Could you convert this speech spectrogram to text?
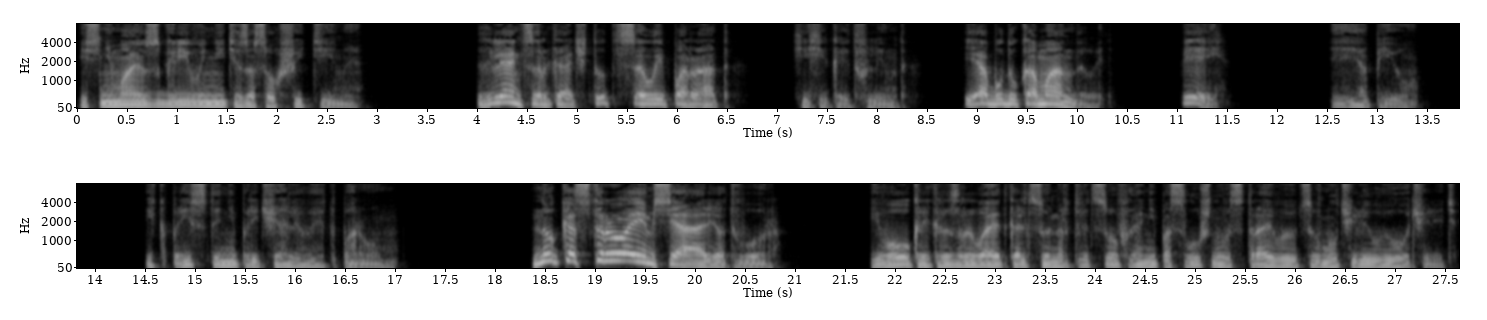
и снимаю с гривы нити засохшей тины. «Глянь, циркач, тут целый парад», — хихикает Флинт. «Я буду командовать. Пей». И я пью. И к пристани причаливает паром. «Ну-ка, строимся!» — орет вор. Его окрик разрывает кольцо мертвецов, и они послушно выстраиваются в молчаливую очередь.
